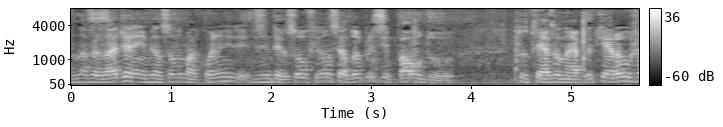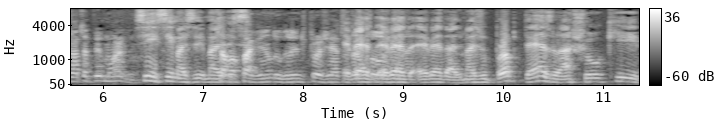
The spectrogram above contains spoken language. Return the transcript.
Na verdade, a invenção do Marconi desinteressou o financiador principal do, do Tesla na época, que era o JP Morgan. Sim, sim, mas. mas estava pagando o grande projeto é, da ver, torre, é, verdade, né? é verdade, mas o próprio Tesla achou que.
